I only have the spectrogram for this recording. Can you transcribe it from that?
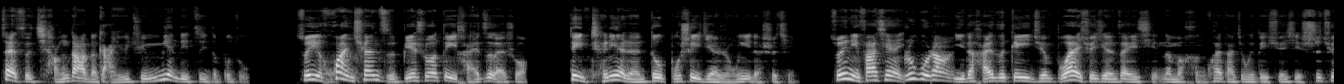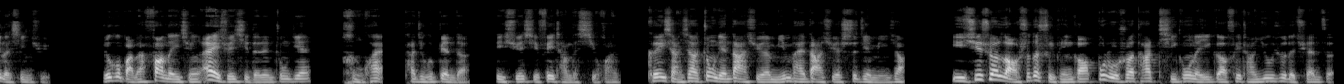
再次强大的，敢于去面对自己的不足。所以，换圈子，别说对孩子来说。对成年人都不是一件容易的事情，所以你发现，如果让你的孩子跟一群不爱学习人在一起，那么很快他就会对学习失去了兴趣；如果把他放在一群爱学习的人中间，很快他就会变得对学习非常的喜欢。可以想象，重点大学、名牌大学、世界名校，与其说老师的水平高，不如说他提供了一个非常优秀的圈子。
